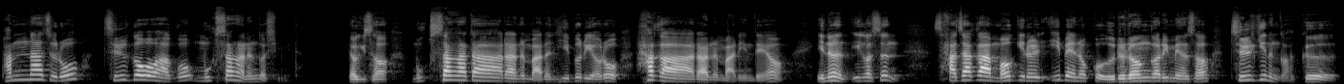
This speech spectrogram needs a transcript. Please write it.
밤낮으로 즐거워하고 묵상하는 것입니다. 여기서 묵상하다라는 말은 히브리어로 하가라는 말인데요. 이는 이것은 사자가 먹이를 입에 넣고 으르렁거리면서 즐기는 것, 그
